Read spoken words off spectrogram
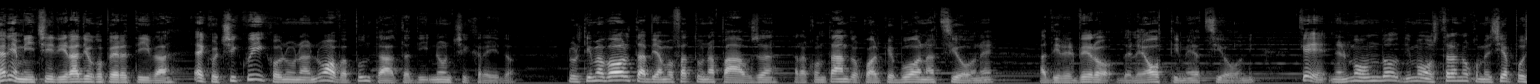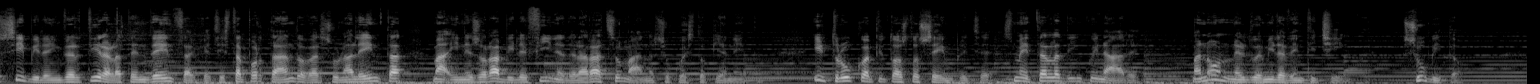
Cari amici di Radio Cooperativa, eccoci qui con una nuova puntata di Non ci credo. L'ultima volta abbiamo fatto una pausa raccontando qualche buona azione, a dire il vero delle ottime azioni, che nel mondo dimostrano come sia possibile invertire la tendenza che ci sta portando verso una lenta ma inesorabile fine della razza umana su questo pianeta. Il trucco è piuttosto semplice, smetterla di inquinare, ma non nel 2025, subito.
